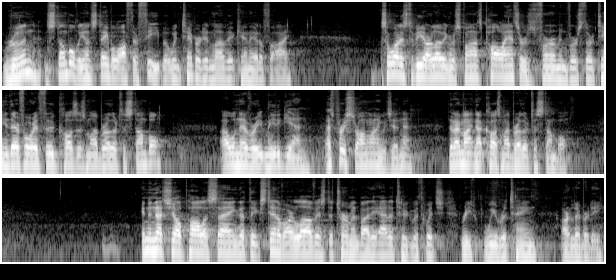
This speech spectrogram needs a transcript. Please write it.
ruin, and stumble the unstable off their feet, but when tempered in love, it can edify. So, what is to be our loving response? Paul answers firm in verse 13 Therefore, if food causes my brother to stumble, I will never eat meat again. That's pretty strong language, isn't it? That I might not cause my brother to stumble. In a nutshell, Paul is saying that the extent of our love is determined by the attitude with which we retain our liberty.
